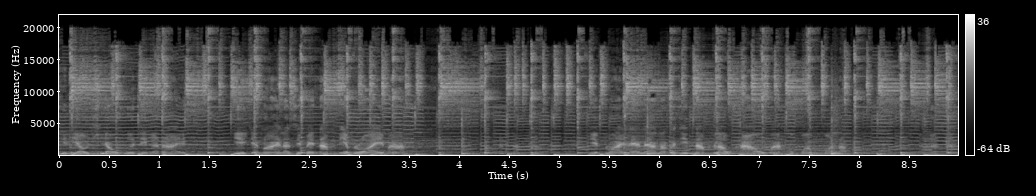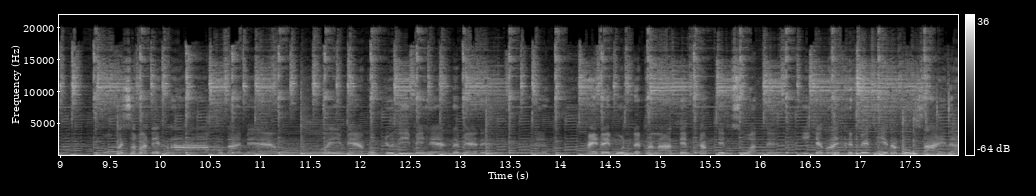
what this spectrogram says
ที่เดียวเชี่ยวขึ้นอีกระไดอีกจะน้อยแล้วสิไปนำเอ็มร้อยมาเอ็มร้อยแล้วแล้วแล้วก็จะนำเหล่าขาวมาผมว่าหมอลำโอ้ยสวัสดีครับคุณนายแม่โอ้ยแม่ผมอยู่ดีไม่แห้งเด้แม่เด้อใครได้บุญได้ปลาเต็มกับเต็มส่วนเด้ออีกจะน้อยขึ้นเวทีน้ำดูไส้เด้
